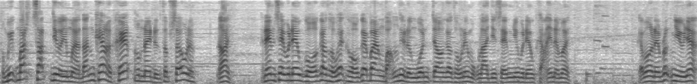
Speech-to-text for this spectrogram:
không biết bắt sách chưa nhưng mà đánh khá là khét hôm nay được tập xấu nè. Rồi, anh em xem video của cao thủ hát hộ cái ban bỏng thì đừng quên cho cao thủ này một like, chia sẻ cũng như video khải nè mày cảm ơn em rất nhiều nha.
